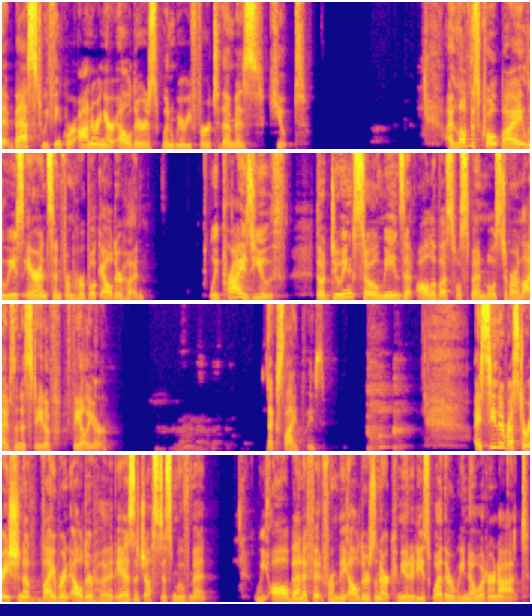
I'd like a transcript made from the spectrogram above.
at best, we think we're honoring our elders when we refer to them as cute. I love this quote by Louise Aronson from her book Elderhood. We prize youth, though doing so means that all of us will spend most of our lives in a state of failure. Next slide, please. I see the restoration of vibrant elderhood as a justice movement. We all benefit from the elders in our communities, whether we know it or not.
